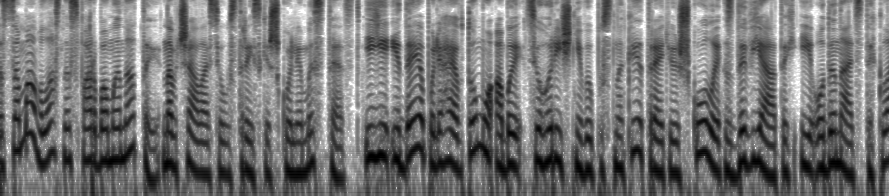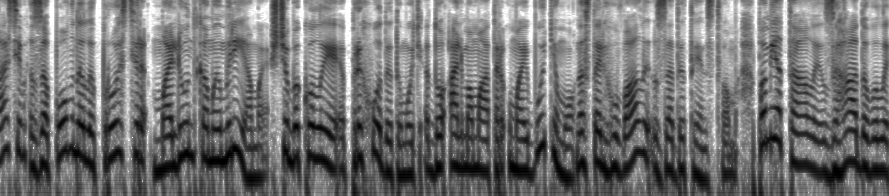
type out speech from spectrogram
Сама власне з фарбами на ти навчалася у стрийській школі мистецтв. Її ідея полягає в тому, аби цьогорічні випускники третьої школи з 9 і 11 класів заповнили простір малюнками мріями, щоби коли приходитимуть до Альма-Матер у майбутньому, ностальгували за дитинством, пам'ятали, згадували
